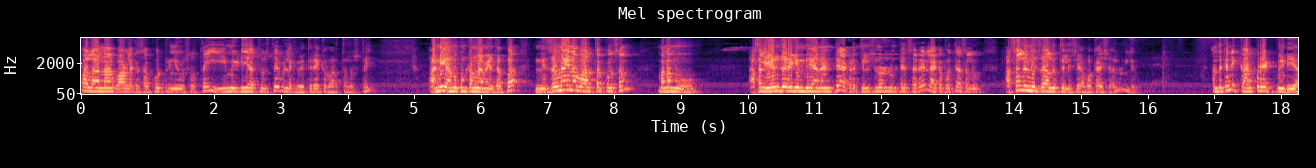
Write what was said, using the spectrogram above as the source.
పలానా వాళ్ళకి సపోర్ట్ న్యూస్ వస్తాయి ఈ మీడియా చూస్తే వీళ్ళకి వ్యతిరేక వార్తలు వస్తాయి అని అనుకుంటున్నామే తప్ప నిజమైన వార్త కోసం మనము అసలు ఏం జరిగింది అని అంటే అక్కడ తెలిసిన వాళ్ళు ఉంటే సరే లేకపోతే అసలు అసలు నిజాలు తెలిసే అవకాశాలు లేవు. అందుకని కార్పొరేట్ మీడియా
